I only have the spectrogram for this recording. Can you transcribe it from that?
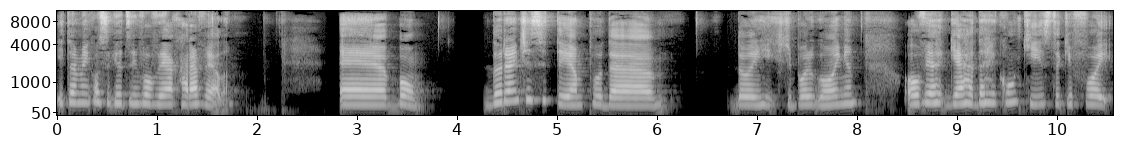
e também conseguiu desenvolver a caravela. É, bom, Durante esse tempo da, do Henrique de Borgonha, houve a Guerra da Reconquista, que foi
